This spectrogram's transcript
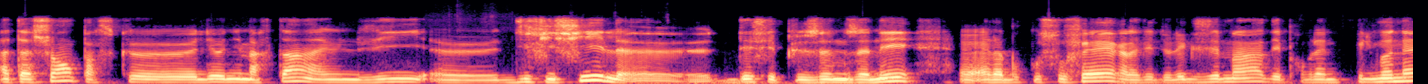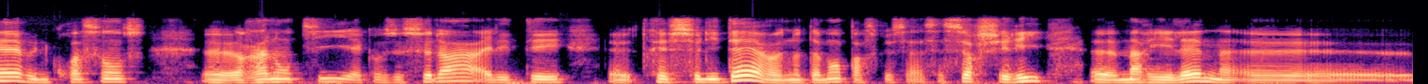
attachant parce que Léonie Martin a une vie euh, difficile euh, dès ses plus jeunes années. elle a beaucoup souffert, elle avait de l'eczéma, des problèmes pulmonaires, une croissance ralentie à cause de cela. Elle était très solitaire, notamment parce que sa, sœur chérie, Marie-Hélène,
